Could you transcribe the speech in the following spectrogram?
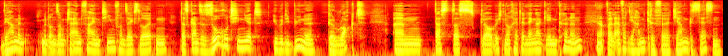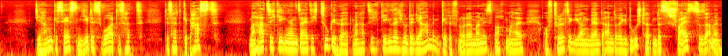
wir haben mit, mit unserem kleinen, feinen Team von sechs Leuten das Ganze so routiniert über die Bühne gerockt, ähm, dass das, glaube ich, noch hätte länger gehen können, Ja. weil einfach die Handgriffe, die haben gesessen. Die haben gesessen, jedes Wort, das hat, das hat gepasst. Man hat sich gegenseitig zugehört, man hat sich gegenseitig unter die Arme gegriffen oder man ist auch mal auf Toilette gegangen, während der andere geduscht hat und das schweißt zusammen.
